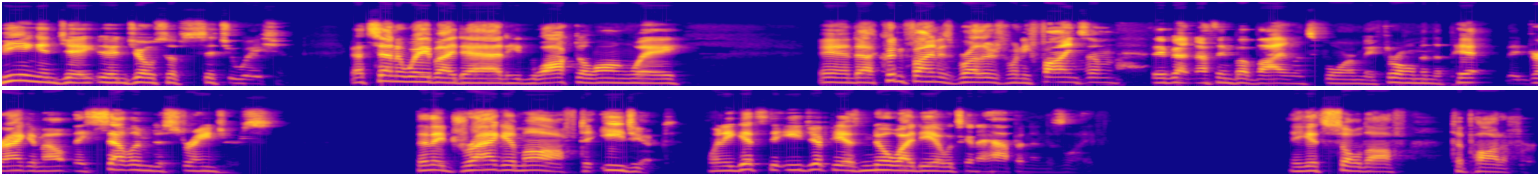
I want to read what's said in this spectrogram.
being in, J- in Joseph's situation? Got sent away by dad. He'd walked a long way and uh, couldn't find his brothers. When he finds them, they've got nothing but violence for him. They throw him in the pit, they drag him out, they sell him to strangers. Then they drag him off to Egypt. When he gets to Egypt, he has no idea what's going to happen in his life. He gets sold off to Potiphar.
